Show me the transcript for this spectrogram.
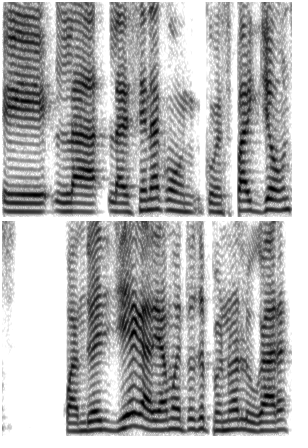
eh, la, la escena con, con Spike Jones, cuando él llega, digamos, entonces, pues no al lugar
